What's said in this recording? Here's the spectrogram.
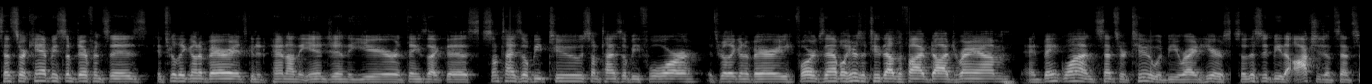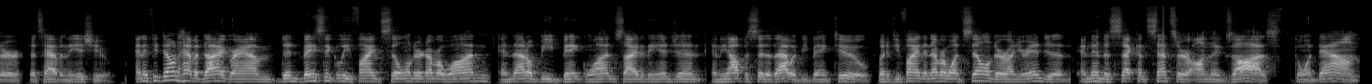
Since there can't be some differences, it's really going to vary. It's going to depend on the engine, the year, and things like this. Sometimes there'll be two, sometimes there'll be four. It's really going to vary. For example, here's a 2005 Dodge Ram, and bank one, sensor two would be right here. So this would be the oxygen sensor that's having the issue. And if you don't have a diagram, then basically find cylinder number one, and that'll be bank one side of the engine, and the opposite of that would be bank two. But if you find the number one cylinder on your engine, and then the second sensor on the exhaust going down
